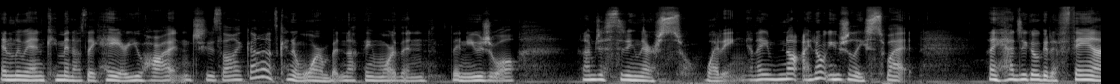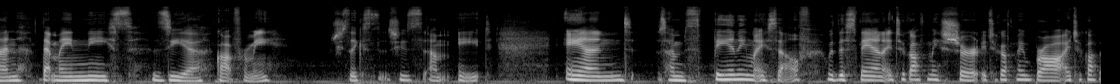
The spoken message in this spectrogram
And Luann came in. I was like, "Hey, are you hot?" And she's like, "Oh, it's kind of warm, but nothing more than than usual." And I'm just sitting there sweating, and I'm not. I don't usually sweat. And I had to go get a fan that my niece Zia got for me. She's like, she's um eight, and so I'm fanning myself with this fan. I took off my shirt, I took off my bra, I took off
